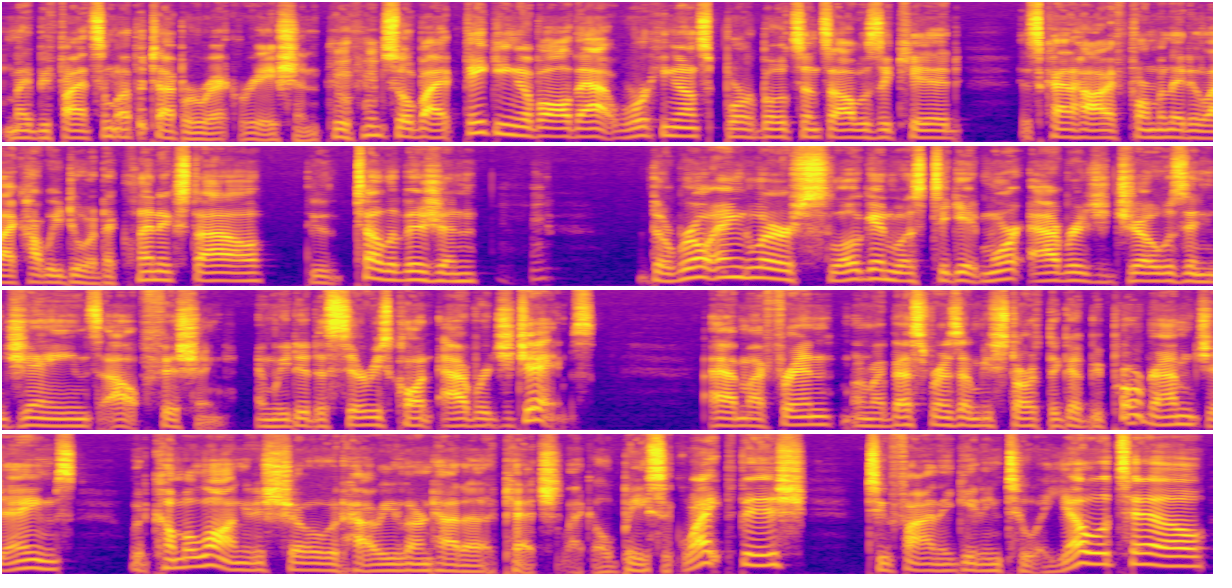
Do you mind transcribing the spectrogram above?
maybe find some other type of recreation mm-hmm. so by thinking of all that working on sport boats since i was a kid is kind of how i formulated like how we do it a clinic style through television mm-hmm. the Reel Angler slogan was to get more average Joes and Janes out fishing. And we did a series called Average James. I had my friend, one of my best friends, when we start the Guppy program, James, would come along and it showed how he learned how to catch like a basic whitefish to finally getting to a yellowtail.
